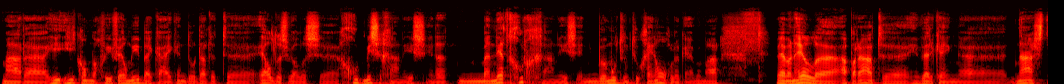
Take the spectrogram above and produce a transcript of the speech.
Maar uh, hier, komt nog weer veel meer bij kijken, doordat het uh, elders wel eens uh, goed misgegaan is. En dat het maar net goed gegaan is. En we moeten natuurlijk geen ongeluk hebben, maar we hebben een heel apparaat in werking naast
